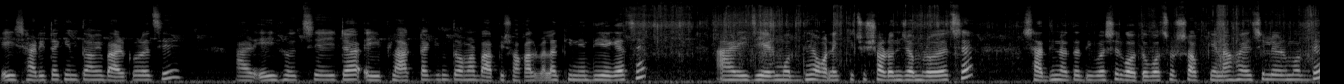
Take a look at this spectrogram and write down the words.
এই শাড়িটা কিন্তু আমি বার করেছি। আর এই হচ্ছে এইটা, এই ফ্লাগটা কিন্তু আমার বাপি সকালবেলা কিনে দিয়ে গেছে। আর এই যে এর মধ্যে অনেক কিছু সরঞ্জাম রয়েছে। স্বাধীনতা দিবসের গত বছর সব কেনা হয়েছিল এর মধ্যে।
